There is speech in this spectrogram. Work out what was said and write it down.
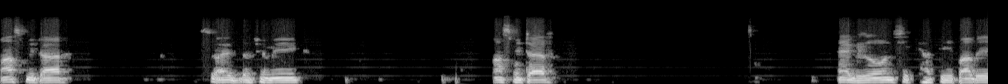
পাঁচ মিটার ছয় দশমিক পাঁচ মিটার। একজন শিক্ষার্থী পাবে।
